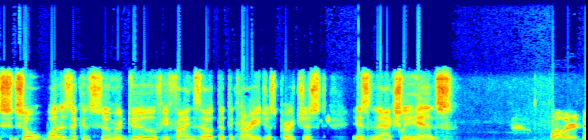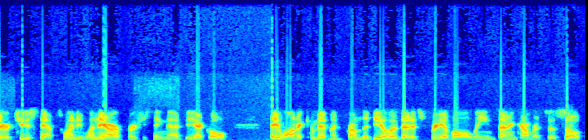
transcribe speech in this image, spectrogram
So, what does the consumer do if he finds out that the car he just purchased isn't actually his? Well, there there are two steps. When when they are purchasing that vehicle, they want a commitment from the dealer that it's free of all liens and encumbrances. So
